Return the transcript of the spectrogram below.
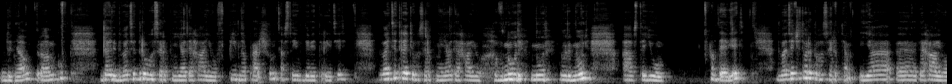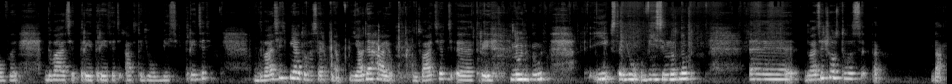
Дня ранку. Далі 22 серпня я лягаю в пів на першу, а встаю в 9.30. 23 серпня я лягаю в 0, 0, 0, 0, а встаю в 9. 24 серпня я е, лягаю в 23.30, а встаю в 8.30. 25 серпня я лягаю в 23.00 і встаю в 8.00. Е, 26 серпня, так, да.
